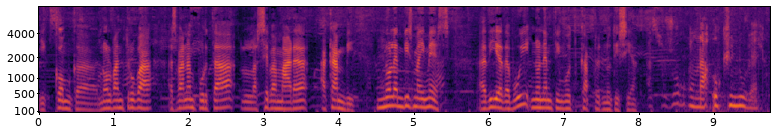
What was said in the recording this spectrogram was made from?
i com que no el van trobar, es van emportar la seva mare a canvi. No l'hem vist mai més. A dia d'avui no n'hem tingut cap notícia. À ce jour, on n'a aucune nouvelle.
